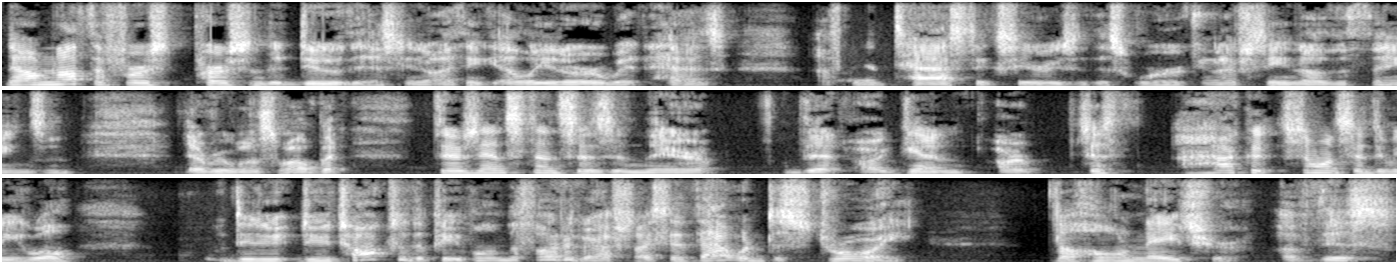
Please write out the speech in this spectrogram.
Now I'm not the first person to do this. You know, I think Elliott Erwitt has a fantastic series of this work, and I've seen other things, and every once in a while, but there's instances in there that are, again are just how could someone said to me, well, do you, do you talk to the people in the photographs? I said that would destroy the whole nature of this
